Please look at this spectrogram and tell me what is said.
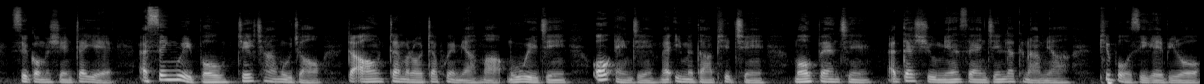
။စစ်ကော်မရှင်တပ်ရဲ့အစိမ့်ငွေဘုံကျေးချမှုကြောင့်တအောင်တက်မတော်တပ်ဖွဲ့များမှမူးဝေခြင်း၊အော့အန်ဂျင်မအီမတာဖြစ်ခြင်းမောပန်းခြင်းအသက်ရှူမြန်းဆန်ခြင်းလက္ခဏာများဖြစ်ပေါ်စေခဲ့ပြီးတော့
